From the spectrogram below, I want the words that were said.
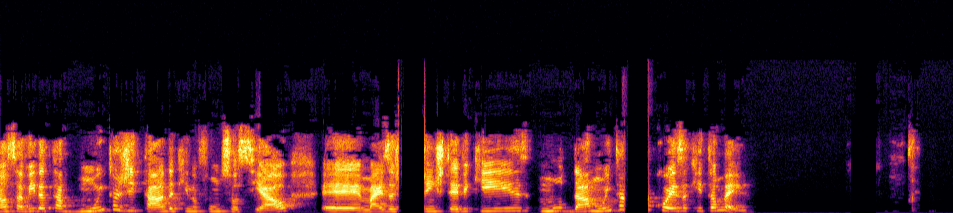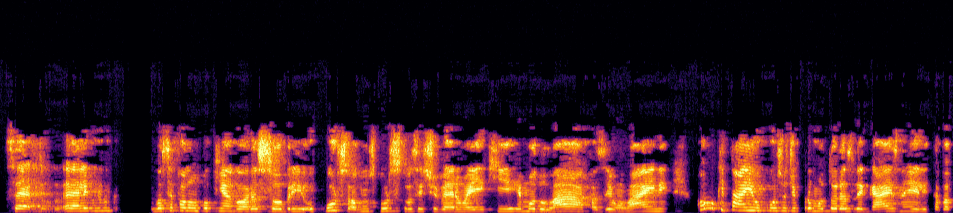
nossa vida está muito agitada aqui no Fundo Social, é, mas a gente teve que mudar muita coisa aqui também. Certo. É, você falou um pouquinho agora sobre o curso, alguns cursos que vocês tiveram aí que remodular, fazer online. Como que está aí o curso de promotoras legais, né? Ele estava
